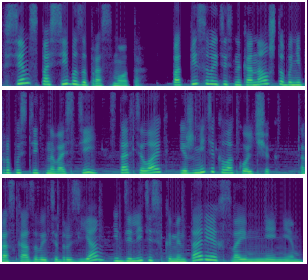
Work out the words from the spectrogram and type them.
Всем спасибо за просмотр. Подписывайтесь на канал, чтобы не пропустить новостей, ставьте лайк и жмите колокольчик, рассказывайте друзьям и делитесь в комментариях своим мнением.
